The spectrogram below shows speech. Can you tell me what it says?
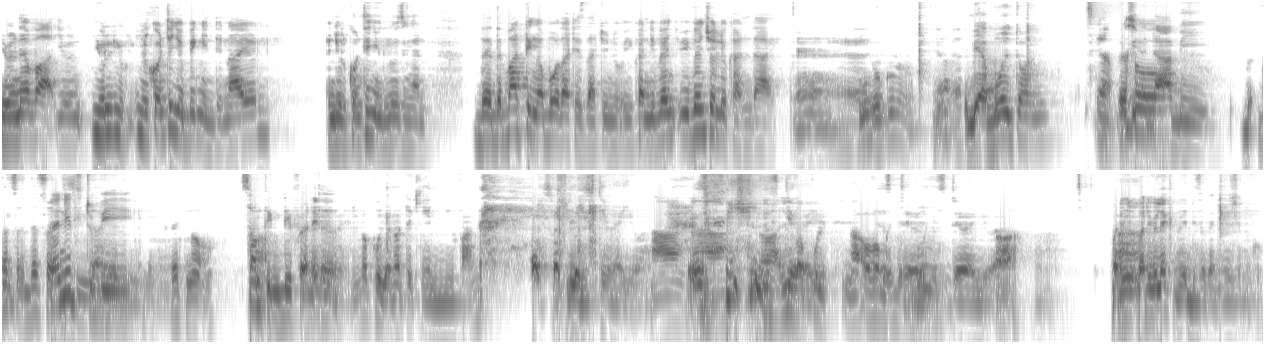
You'll never. You'll you'll you'll you'll continue being in denial, and you'll continue losing. And the the bad thing about that is that you know you can event- eventually you can die. Yeah. Be a Bolton, Yeah. be So a Derby. that's that's what I see. there needs to be right now something But different. uh, anyway, Liverpool, you're not taking any new fans. so please stay where you are. Ah, nah, Stay nah, Liverpool you- nah, over Stay, with the stay where you are. But, you, but you like the disorganization of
